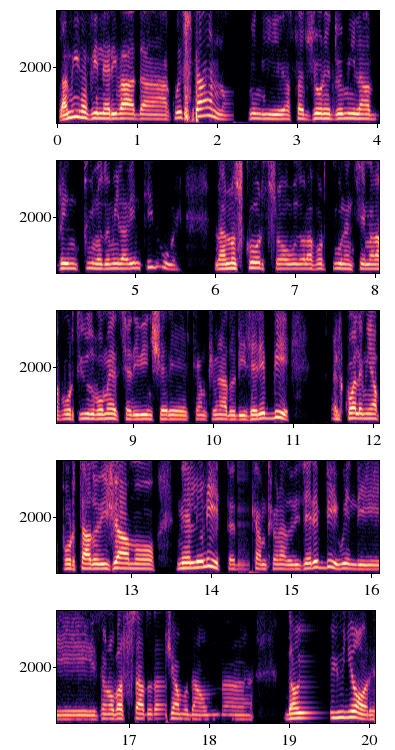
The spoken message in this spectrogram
La Mirafin è arrivata quest'anno, quindi la stagione 2021-2022. L'anno scorso ho avuto la fortuna insieme alla Fortitudo Pomezia di vincere il campionato di Serie B il quale mi ha portato diciamo nell'elite del campionato di Serie B quindi sono passato diciamo, da un da un juniore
